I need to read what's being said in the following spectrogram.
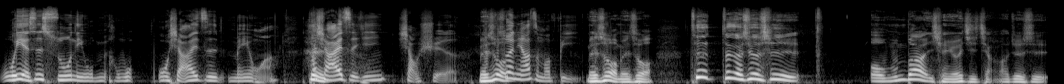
我也是输你。我我我小孩子没有啊，他小孩子已经小学了，没错。所以你要怎么比？没错，没错。这这个就是我们不知道以前有一集讲到，就是。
